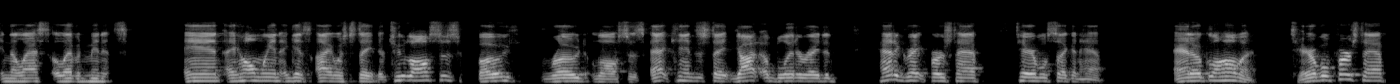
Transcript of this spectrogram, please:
in the last 11 minutes, and a home win against Iowa State. Their two losses, both road losses. At Kansas State, got obliterated, had a great first half, terrible second half. At Oklahoma, terrible first half,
